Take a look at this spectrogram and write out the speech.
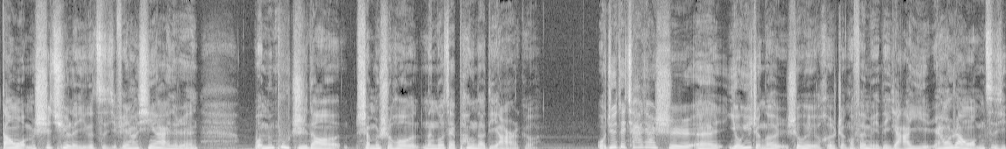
当我们失去了一个自己非常心爱的人，我们不知道什么时候能够再碰到第二个。我觉得恰恰是呃，由于整个社会和整个氛围的压抑，然后让我们自己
